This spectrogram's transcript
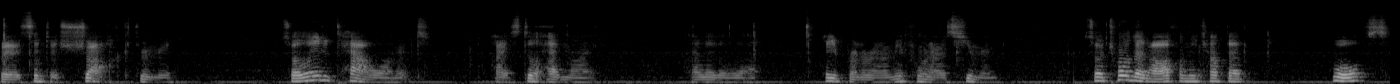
but it sent a shock through me. So I laid a towel on it. I still had my, my little uh, apron around me from when I was human. So I tore that off on the account that wolves,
